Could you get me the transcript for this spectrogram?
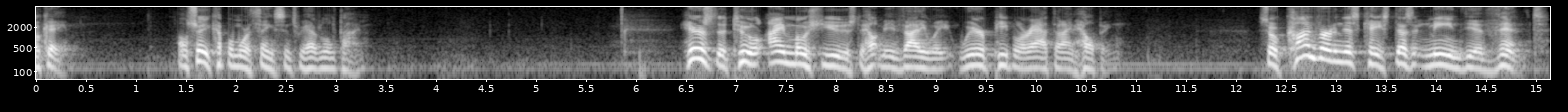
Okay, I'll show you a couple more things since we have a little time. Here's the tool I most use to help me evaluate where people are at that I'm helping. So, convert in this case doesn't mean the event.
